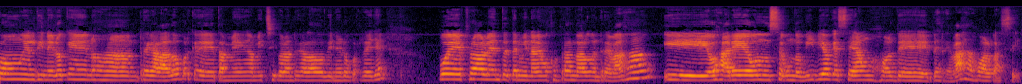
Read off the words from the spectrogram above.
con el dinero que nos han regalado, porque también a mis chicos le han regalado dinero por Reyes, pues probablemente terminaremos comprando algo en rebaja y os haré un segundo vídeo que sea un haul de, de rebajas o algo así.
